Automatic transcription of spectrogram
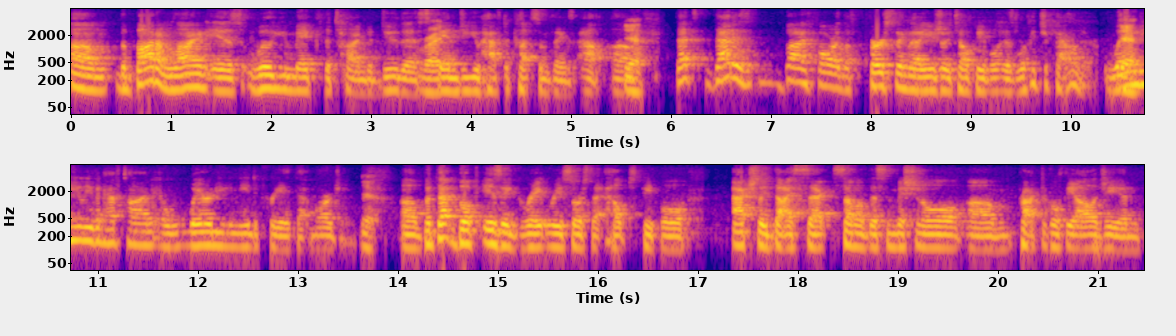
Um, the bottom line is, will you make the time to do this, Right. and do you have to cut some things out? Um, Yeah. That's that is by far the first thing that I usually tell people is look at your calendar. When Yeah. do you even have time, and where do you need to create that margin? Yeah. Uh, but that book is a great resource that helps people actually dissect some of this missional um, practical theology and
